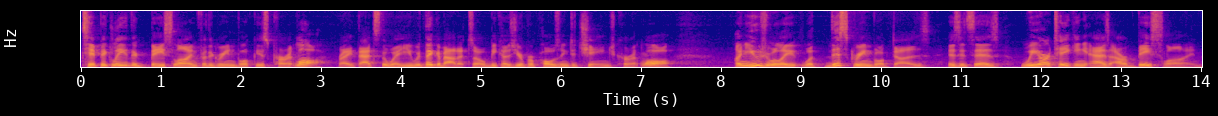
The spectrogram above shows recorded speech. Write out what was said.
typically, the baseline for the Green Book is current law, right? That's the way you would think about it. So, because you're proposing to change current law. Unusually, what this Green Book does is it says we are taking as our baseline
